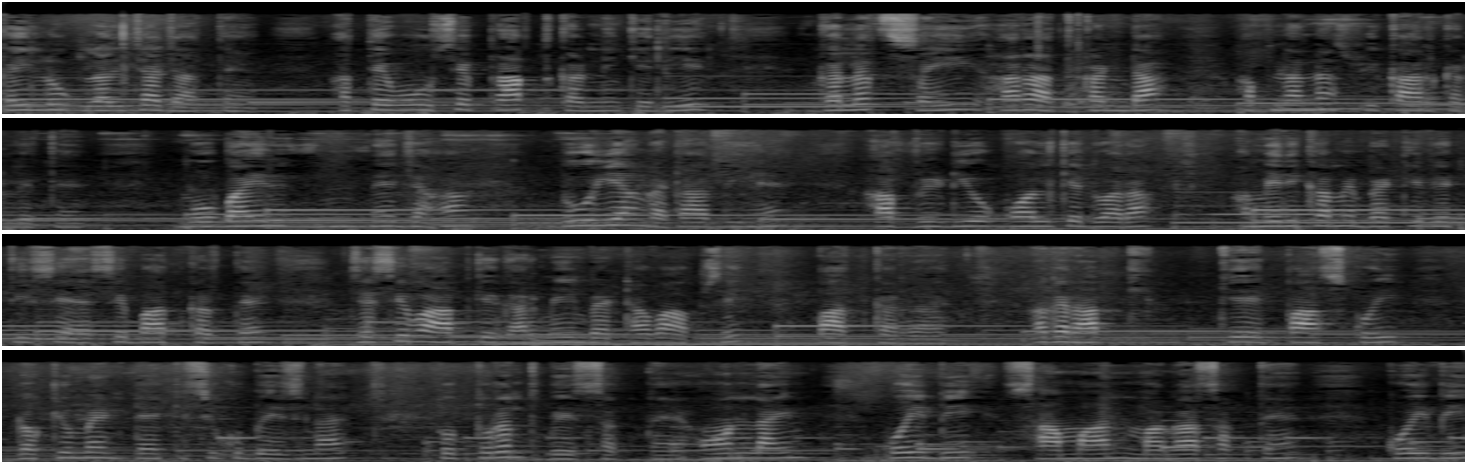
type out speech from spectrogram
कई लोग ललचा जाते हैं, अतः वो उसे प्राप्त करने के लिए गलत, सही, हर हथकंडा अपनाना स्वीकार कर लेते हैं। मोबाइल ने जहाँ दूरियाँ घटा दी हैं, आप वीडियो कॉल के द्वारा अमेरिका में बैठे व्यक्ति से ऐसे बात करते हैं, जैसे वह आपके घर में ही बैठा हुआ आपसे बात कर रहा है। अगर आपके पास कोई डॉक्यूमेंट है, किसी को भेजना है तो तुरंत भेज सकते हैं। ऑनलाइन कोई भी सामान मंगा सकते हैं, कोई भी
